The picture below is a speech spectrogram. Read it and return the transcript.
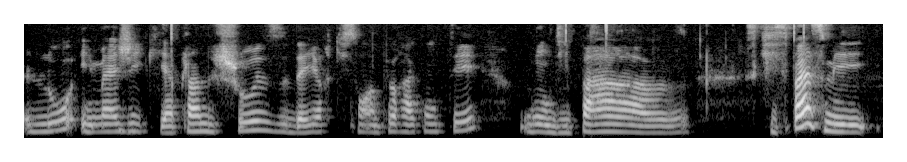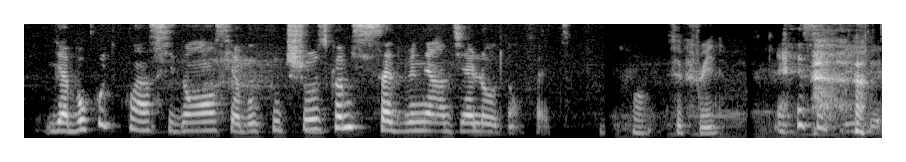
L'eau est magique. Il y a plein de choses, d'ailleurs, qui sont un peu racontées où on ne dit pas euh, ce qui se passe, mais il y a beaucoup de coïncidences, il y a beaucoup de choses, comme si ça devenait un dialogue, en fait. C'est fluide. c'est fluide.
